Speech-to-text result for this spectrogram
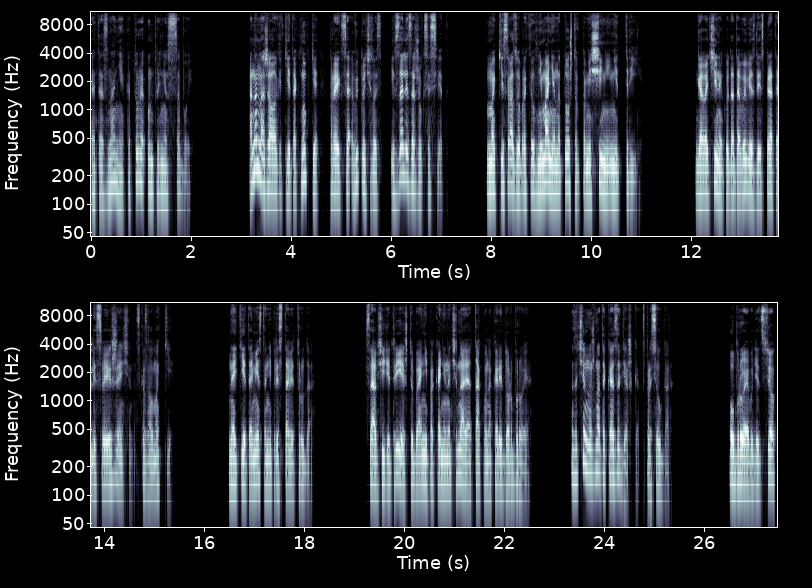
«Это знание, которое он принес с собой». Она нажала какие-то кнопки, проекция выключилась, и в зале зажегся свет. Макки сразу обратил внимание на то, что в помещении нет три. «Гавачины куда-то вывезли и спрятали своих женщин», — сказал Макки. «Найти это место не представит труда. Сообщите Трие, чтобы они пока не начинали атаку на коридор Броя. «Зачем нужна такая задержка?» – спросил Гар. «У Броя будет все,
